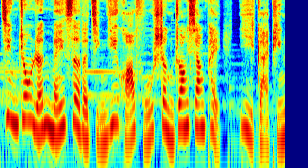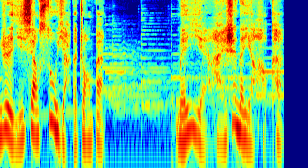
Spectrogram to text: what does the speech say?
镜中人眉色的锦衣华服，盛装相配，一改平日一向素雅的装扮。眉眼还是那样好看，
